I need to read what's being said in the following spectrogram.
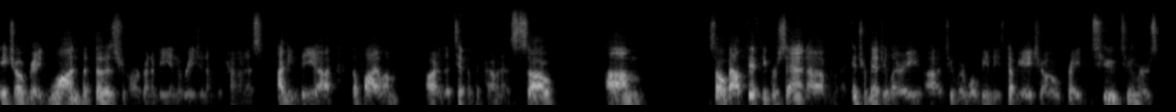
WHO grade one, but those are going to be in the region of the conus. I mean, the, uh, the filum or the tip of the conus. So, um, so about 50% of intramedullary uh, tumor will be these WHO grade two tumors.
